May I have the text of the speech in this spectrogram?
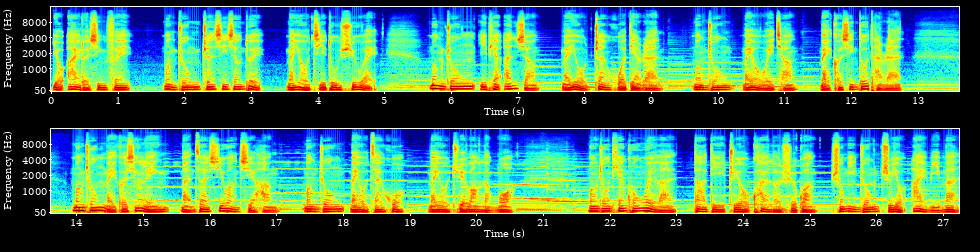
有爱的心扉；梦中真心相对，没有极度虚伪；梦中一片安详，没有战火点燃；梦中没有围墙，每颗心都坦然；梦中每颗心灵满载希望起航；梦中没有灾祸，没有绝望冷漠；梦中天空蔚蓝，大地只有快乐时光。生命中只有爱弥漫。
